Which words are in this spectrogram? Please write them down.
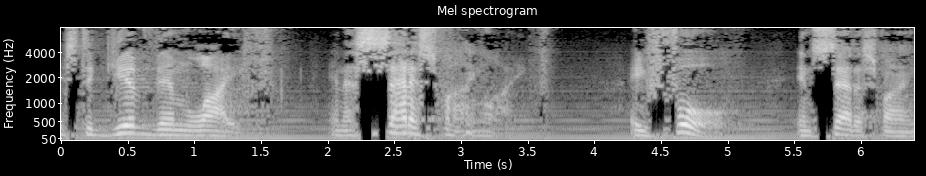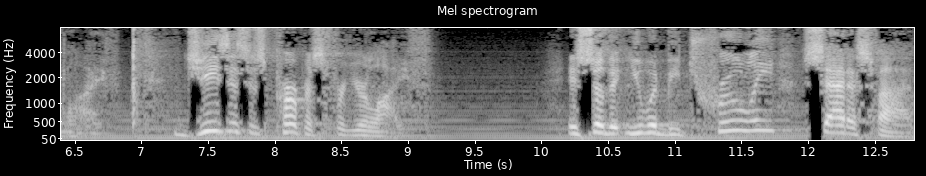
is to give them life and a satisfying life, a full and satisfying life. Jesus' purpose for your life is so that you would be truly satisfied.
